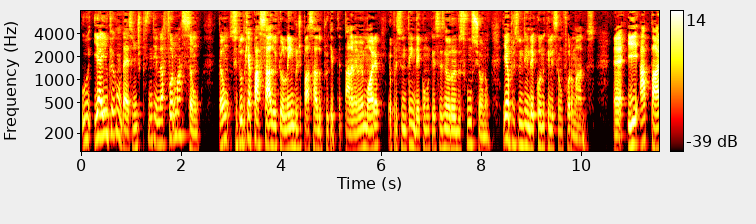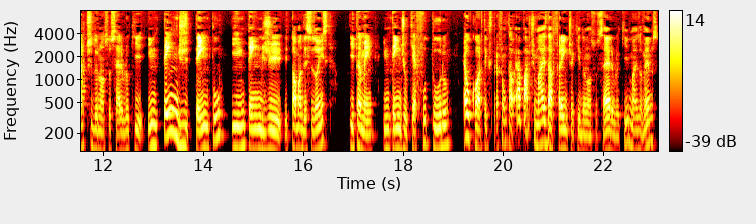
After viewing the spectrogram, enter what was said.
O, e aí o que acontece? A gente precisa entender a formação. Então, se tudo que é passado, que eu lembro de passado porque está na minha memória, eu preciso entender como que esses neurônios funcionam. E eu preciso entender quando que eles são formados. É, e a parte do nosso cérebro que entende tempo e entende e toma decisões e também entende o que é futuro é o córtex pré-frontal. É a parte mais da frente aqui do nosso cérebro, aqui, mais ou menos.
